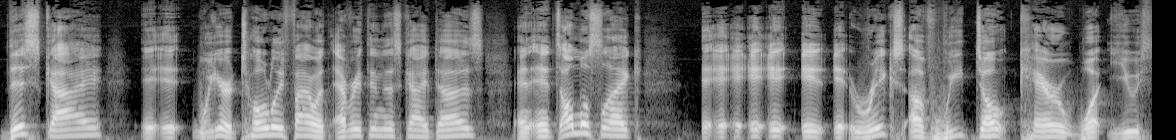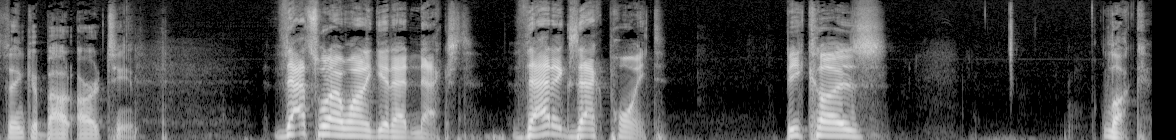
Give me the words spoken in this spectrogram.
this guy, it, it, we are totally fine with everything this guy does. And it's almost like it, it, it, it reeks of we don't care what you think about our team. That's what I want to get at next. That exact point. Because look,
